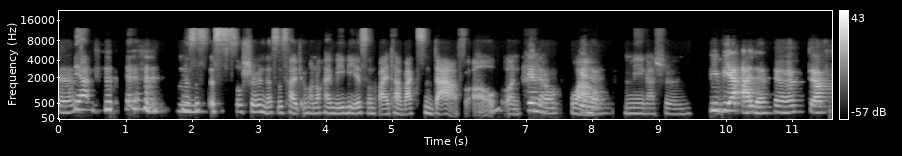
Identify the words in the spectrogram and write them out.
Ja. ja. Und es ist, es ist so schön, dass es halt immer noch ein Baby ist und weiter wachsen darf auch. Und genau. Wow. Genau. Mega schön wie wir alle, ja, darf,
